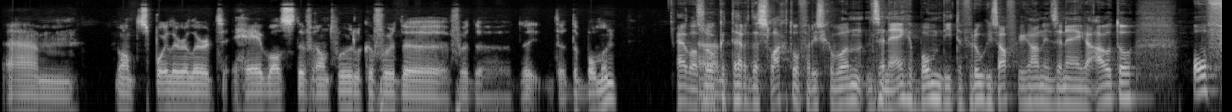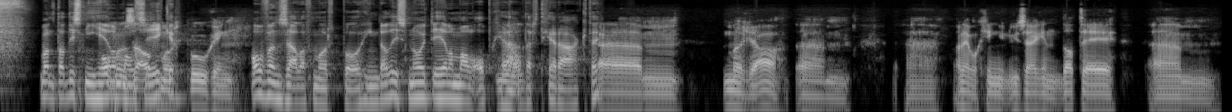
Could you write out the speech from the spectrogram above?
um, want spoiler alert, hij was de verantwoordelijke voor de, voor de, de, de, de bommen. Hij was ook ehm, het derde slachtoffer, is gewoon zijn eigen bom die te vroeg is afgegaan in zijn eigen auto. Of want dat is niet helemaal of een zelfmoordpoging. Of een zelfmoordpoging. Dat is nooit helemaal opgehelderd geraakt. Hè? Um, maar ja, um, uh, wat ging ik nu zeggen? Dat hij. Um,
